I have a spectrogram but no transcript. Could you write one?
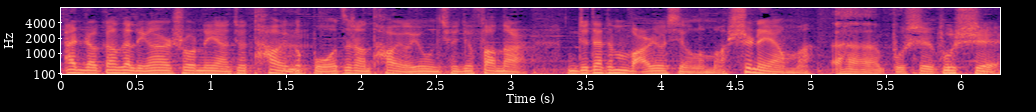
按照刚才灵儿说那样，就套一个脖子上套一个游泳圈，就放那儿，你就带他们玩就行了吗？是那样吗？呃，不是，不是。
